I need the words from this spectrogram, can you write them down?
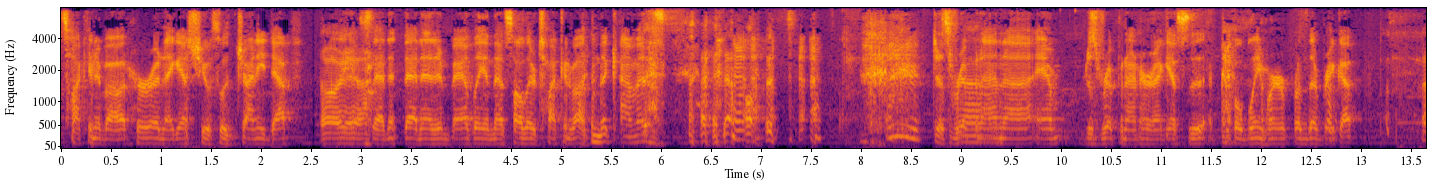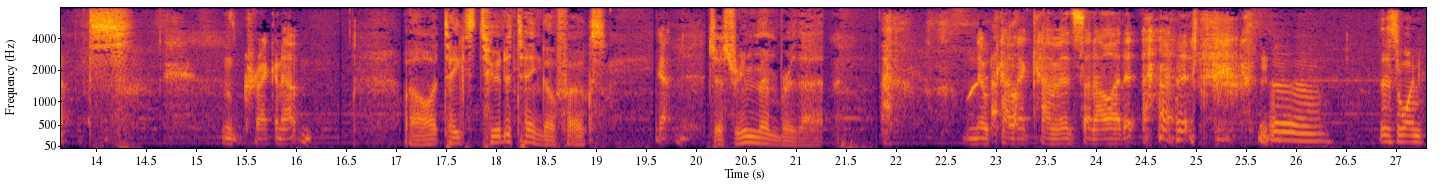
talking about her, and I guess she was with Johnny Depp. Oh, I guess yeah. that that ended badly, and that's all they're talking about in the comments. just ripping on, uh, Am- just ripping on her. I guess uh, people blame her for the breakup. Cracking up. Well, it takes two to tango, folks. Yeah. Just remember that. No comment comments on all edit. There's one.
